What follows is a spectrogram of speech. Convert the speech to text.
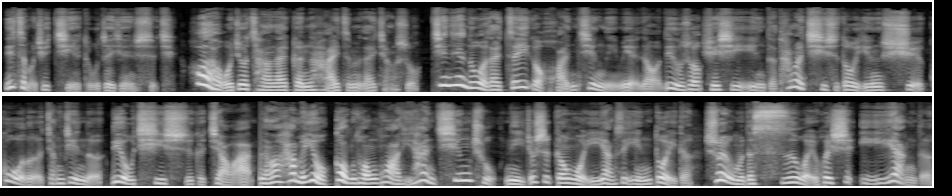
你怎么去解读这件事情？后来我就常常在跟孩子们在讲说，今天如果在这一个环境里面哦，例如说学习营的，他们其实都已经学过了将近了六七十个教案，然后他们又有共同话题，他很清楚你就是跟我一样是营队的，所以我们的思维会是一样的。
